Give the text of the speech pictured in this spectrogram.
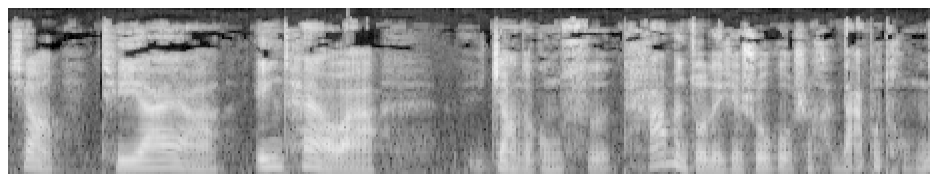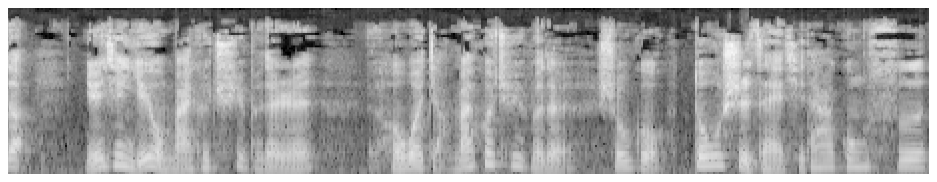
像 TI 啊。Intel 啊，这样的公司，他们做的一些收购是很大不同的。原先也有 Microchip 的人和我讲，Microchip 的收购都是在其他公司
